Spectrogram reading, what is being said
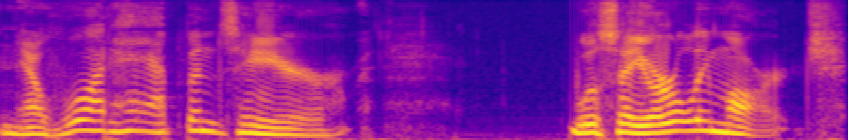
Now, what happens here we'll say early March,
